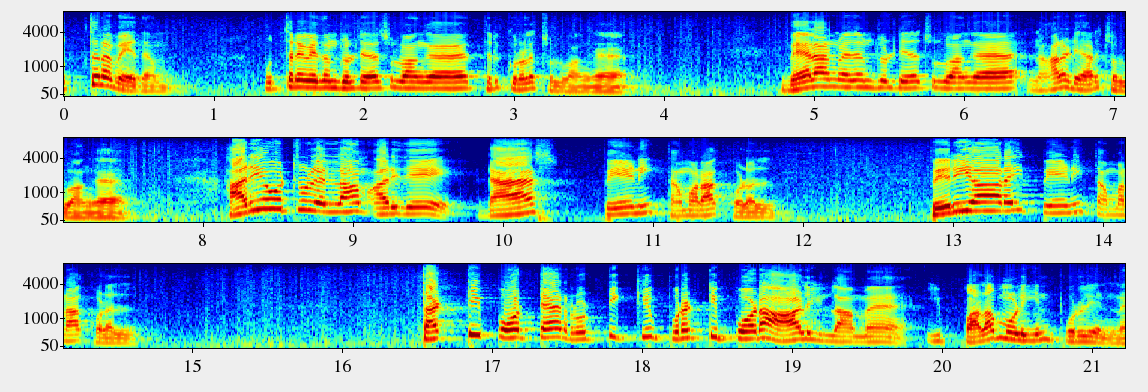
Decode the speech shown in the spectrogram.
உத்தரவேதம். உத்தரவேதம் சொல்லிட்டு எதாவது சொல்லுவாங்க? திருக்குறளை சொல்லுவாங்க. வேளாண் வேதம் சொல்லிட்டு எதாவது சொல்லுவாங்க? நாலடியாரை சொல்லுவாங்க. அரியவற்றுள் எல்லாம் அரிதே. டேஷ் பேணி தமரா குழல். பெரியாரை பேணி தமரா குழல். தட்டி போட்ட ரொட்டிக்கு புரட்டி போட ஆள் இல்லாமல் இப்பழமொழியின் பொருள் என்ன?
